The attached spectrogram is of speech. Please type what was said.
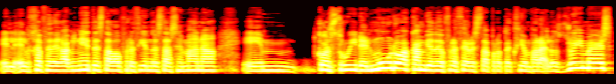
el, jefe de gabinete estaba ofreciendo esta semana em, construir el muro a cambio de ofrecer esta protección para los Dreamers,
